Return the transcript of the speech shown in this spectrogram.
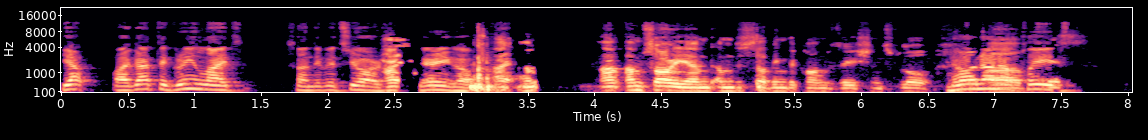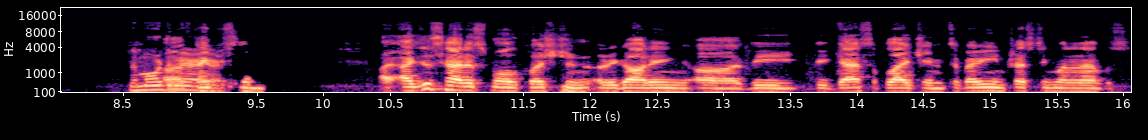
Yep, I got the green light, Sandeep. It's yours. Hi. There you go. Hi, I'm, I'm sorry, I'm, I'm disturbing the conversation's flow. No, no, no, uh, please. The more the merrier. So I, I, just had a small question regarding uh, the the gas supply chain. It's a very interesting one, and I was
